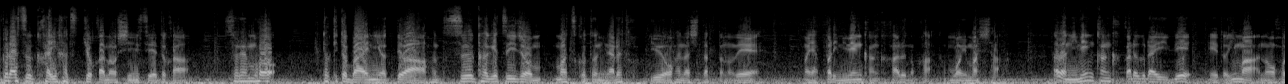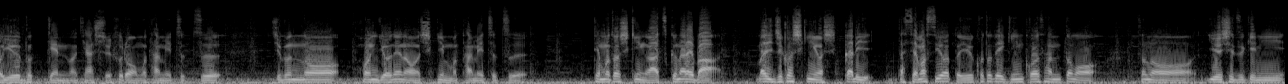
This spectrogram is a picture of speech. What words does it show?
プラス開発許可の申請とかそれも時と場合によっては数ヶ月以上待つことになるというお話だったので、まあ、やっぱり2年間かかるのかと思いました。ただ2年間かかるぐらいで、えー、と今の保有物件のキャッシュフローも貯めつつ自分の本業での資金も貯めつつ手元資金が厚くなれば、まあ、自己資金をしっかり出せますよということで銀行さんともその融資付けに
